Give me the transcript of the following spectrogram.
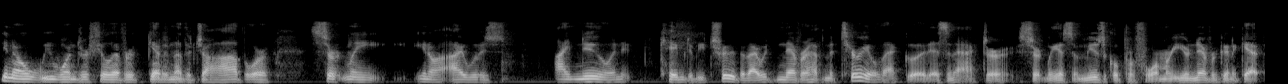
you know, we wonder if you'll ever get another job or certainly, you know, I was, I knew, and it came to be true that I would never have material that good as an actor. Certainly, as a musical performer, you're never going to get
